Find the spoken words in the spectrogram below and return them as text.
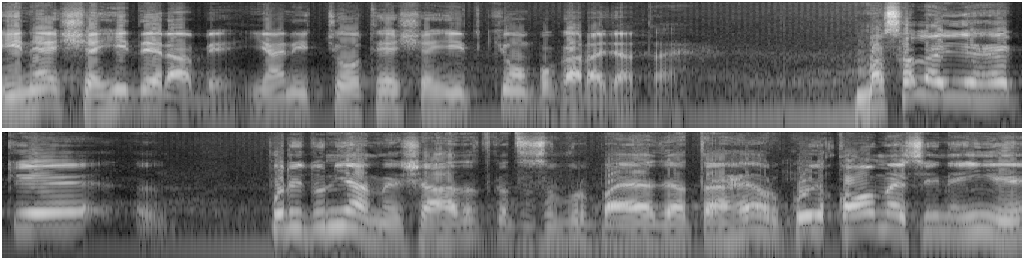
इन्हें शहीद राबे यानी चौथे शहीद क्यों पुकारा जाता है? मसला ये है कि पूरी दुनिया में शहादत का तस्वुर पाया जाता है और कोई कौम ऐसी नहीं है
